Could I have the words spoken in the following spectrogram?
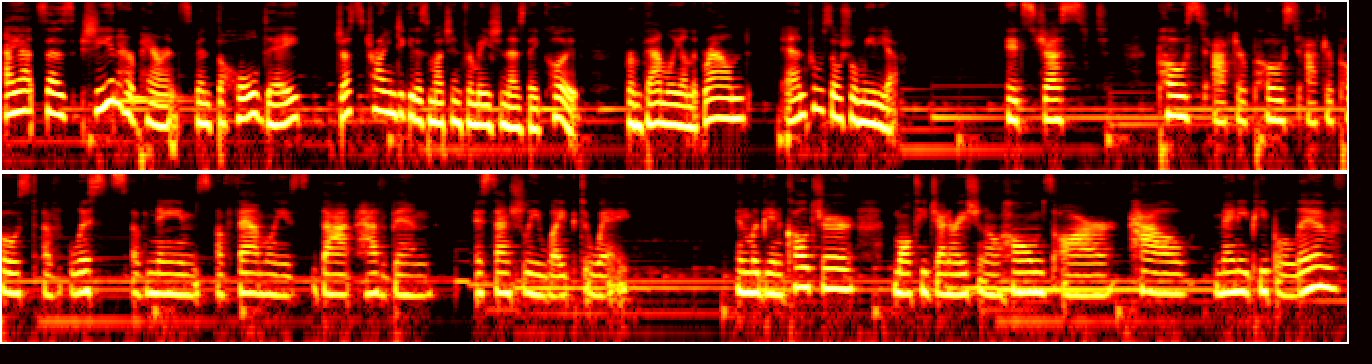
Ayat says she and her parents spent the whole day just trying to get as much information as they could from family on the ground and from social media. It's just post after post after post of lists of names of families that have been essentially wiped away. In Libyan culture, multi generational homes are how many people live.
